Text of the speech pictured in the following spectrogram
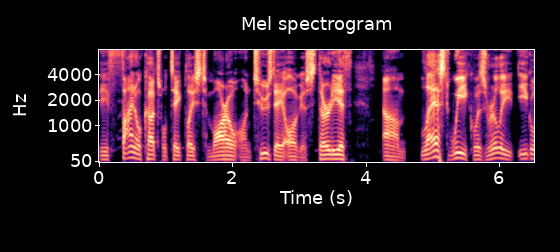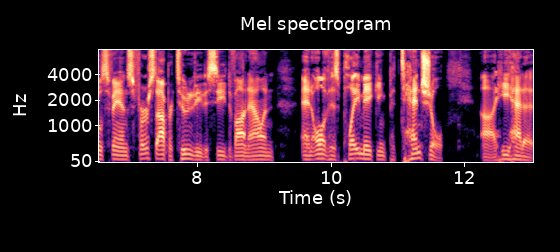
The final cuts will take place tomorrow on Tuesday, August 30th. Um, last week was really Eagles fans' first opportunity to see Devon Allen and all of his playmaking potential uh, he had a,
